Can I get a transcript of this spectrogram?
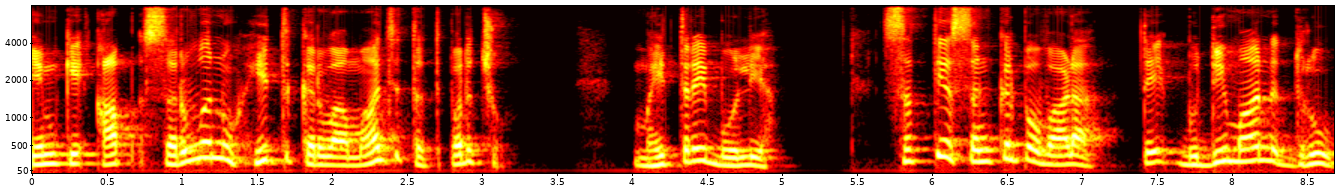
કેમ કે આપ સર્વનું હિત કરવામાં જ તત્પર છો. મૈત્રેય બોલ્યા, સત્ય સંકલ્પવાળા તે બુદ્ધિમાન ધ્રુવ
